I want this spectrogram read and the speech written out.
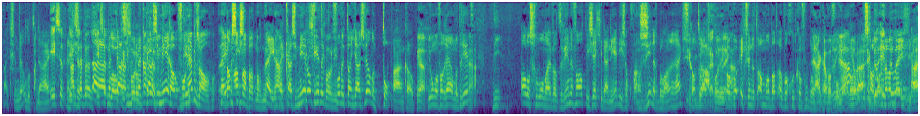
Maar ik vind wel dat hij daar... is het- is die- het- Nou, is het met logisch Casim- voor een Met? Casimiro Die vond ik- hebben ze al. En dan precies. Amrabat nog net. Nee, Ja. met Casimiro Ik vond ik, vond ik dan juist wel een top aankoop. Ja. Jongen van Real Madrid, die alles gewonnen heeft wat te winnen valt. Die zet je daar neer. Die is ook waanzinnig belangrijk. Die kan trouwens ook wel, ik vind dat Amrabat ook wel goed kan voetballen. Ja, hij kan wel voetballen, Ja, Ik doe- wel een ik doe- beetje. Ja,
